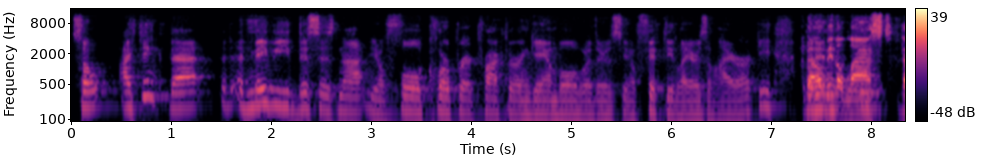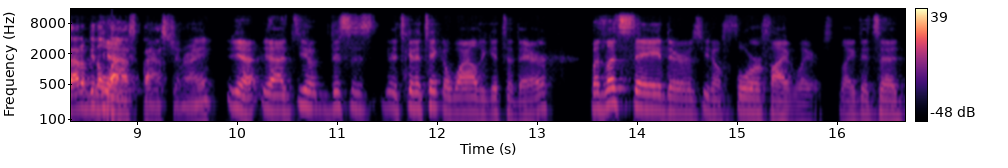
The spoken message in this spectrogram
So I think that maybe this is not, you know, full corporate Procter and Gamble where there's, you know, 50 layers of hierarchy. But That'll in, be the last, in, that'll be the yeah, last bastion, right? Yeah. Yeah. You know, this is, it's going to take a while to get to there. But let's say there's, you know, four or five layers. Like it's a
